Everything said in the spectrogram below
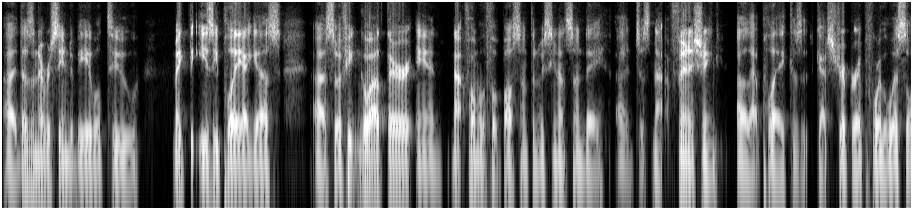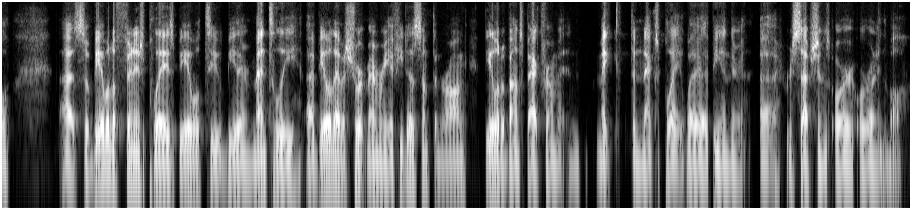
Uh, doesn't ever seem to be able to make the easy play, I guess. Uh, so if he can go out there and not fumble the football, something we've seen on Sunday, uh, just not finishing uh, that play because it got stripped right before the whistle. Uh, so be able to finish plays, be able to be there mentally, uh, be able to have a short memory. If he does something wrong, be able to bounce back from it and make the next play, whether that be in their uh, receptions or or running the ball.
